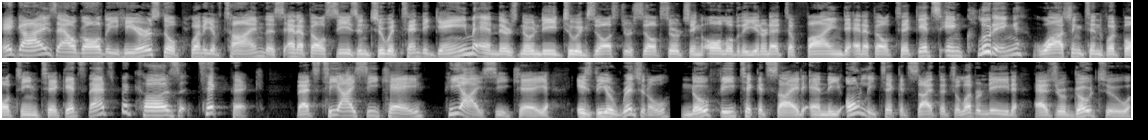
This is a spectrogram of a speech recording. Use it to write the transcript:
Hey guys, Al Galdi here. Still plenty of time this NFL season to attend a game, and there's no need to exhaust yourself searching all over the internet to find NFL tickets, including Washington football team tickets. That's because TickPick that's T I C K P I C K is the original no fee ticket site and the only ticket site that you'll ever need as your go to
